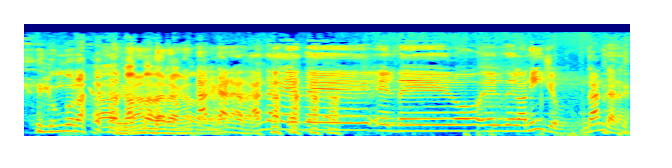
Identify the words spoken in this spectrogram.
Góngora. Ah, El Gándara, Gándara, Gándara. Gándara. Gándara que es el, de, el, de lo- el del anillo. Gándara.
